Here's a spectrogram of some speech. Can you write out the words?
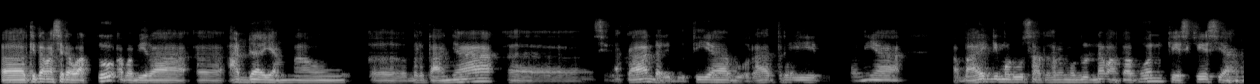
kita masih ada waktu apabila ada yang mau bertanya, silakan dari Bu Tia, Bu Ratri, Sonia baik di modul 1 sampai modul 6 ataupun case-case yang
